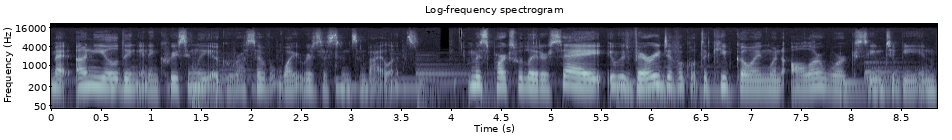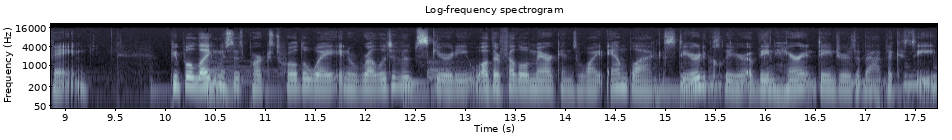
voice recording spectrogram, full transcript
met unyielding and increasingly aggressive white resistance and violence. Ms. Parks would later say, It was very difficult to keep going when all our work seemed to be in vain. People like Mrs. Parks toiled away in relative obscurity while their fellow Americans, white and black, steered clear of the inherent dangers of advocacy.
